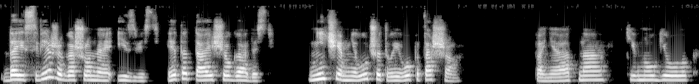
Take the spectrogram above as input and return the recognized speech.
да и свежегашенная известь – это та еще гадость. Ничем не лучше твоего поташа. Понятно, кивнул геолог.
